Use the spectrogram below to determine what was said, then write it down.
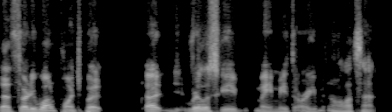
That's 31 points, but uh, realistically, may make the argument, oh, that's not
